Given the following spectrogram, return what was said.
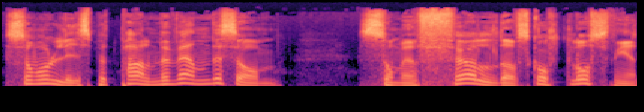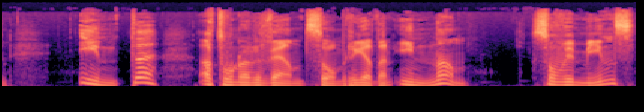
som om Lisbeth Palme vände sig om som en följd av skottlossningen, inte att hon hade vänt sig om redan innan. Som vi minns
